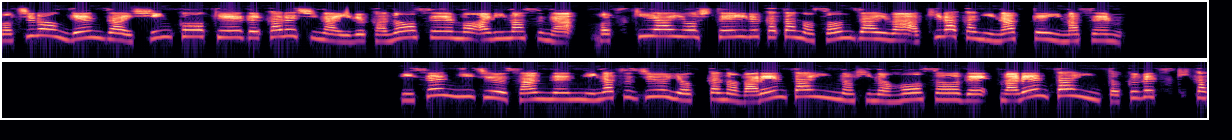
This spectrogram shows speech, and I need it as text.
もちろん現在進行形で彼氏がいる可能性もありますが、お付き合いをしている方の存在は明らかになっていません。2023年2月14日のバレンタインの日の放送で、バレンタイン特別企画、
